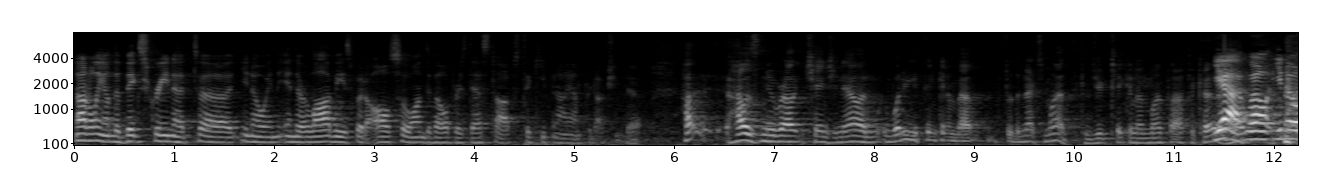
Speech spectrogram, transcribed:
not only on the big screen at uh, you know in, in their lobbies but also on developers' desktops to keep an eye on production. Yeah. How, how is New Relic changing now, and what are you thinking about for the next month? Because you're taking a month off to code. Yeah, right? well, you know,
